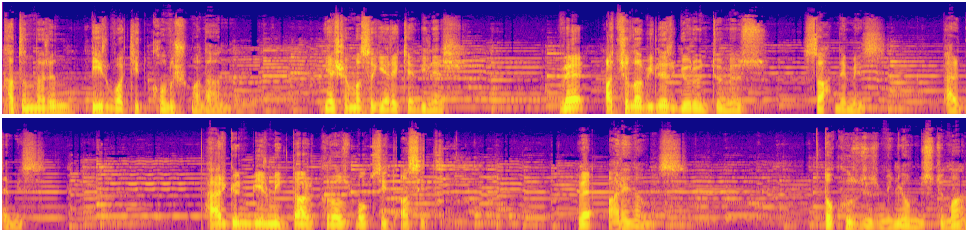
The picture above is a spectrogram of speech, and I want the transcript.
kadınların bir vakit konuşmadan yaşaması gerekebilir ve açılabilir görüntümüz, sahnemiz, perdemiz. Her gün bir miktar krozboksit asit ve arenamız. 900 milyon Müslüman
